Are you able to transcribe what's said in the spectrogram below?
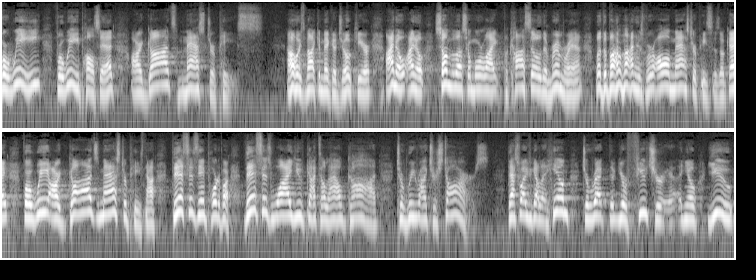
For we, for we, Paul said, are God's masterpiece. I always I can make a joke here. I know, I know some of us are more like Picasso than Rembrandt, but the bottom line is we're all masterpieces, okay? For we are God's masterpiece. Now, this is the important part. This is why you've got to allow God to rewrite your stars. That's why you've got to let Him direct the, your future. Uh, you know, you,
